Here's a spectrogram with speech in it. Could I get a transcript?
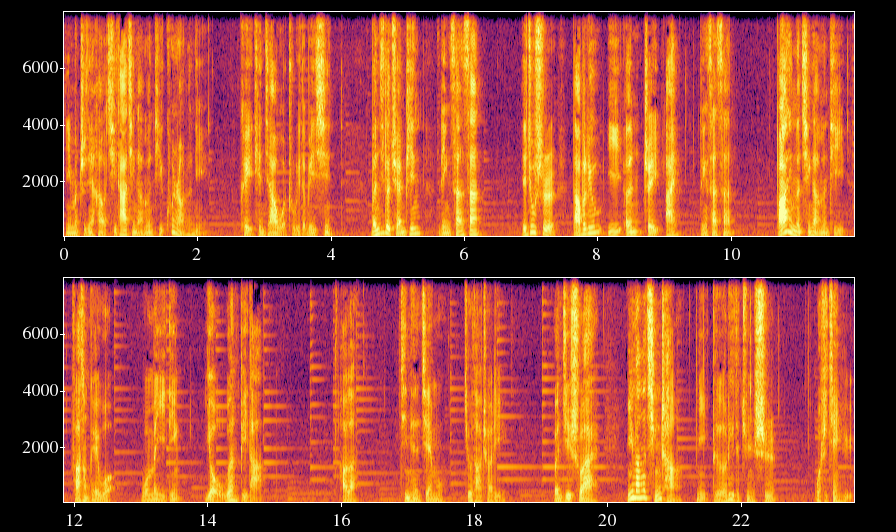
你们之间还有其他情感问题困扰着你，可以添加我助理的微信，文姬的全拼零三三，也就是 W E N J I 零三三，把你们的情感问题发送给我，我们一定有问必答。好了。今天的节目就到这里，文姬说爱，迷茫的情场，你得力的军师，我是剑宇，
